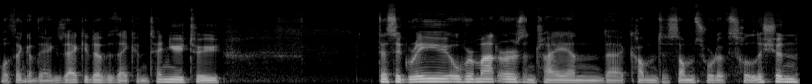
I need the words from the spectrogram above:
We'll think of the executive as they continue to disagree over matters and try and uh, come to some sort of solution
